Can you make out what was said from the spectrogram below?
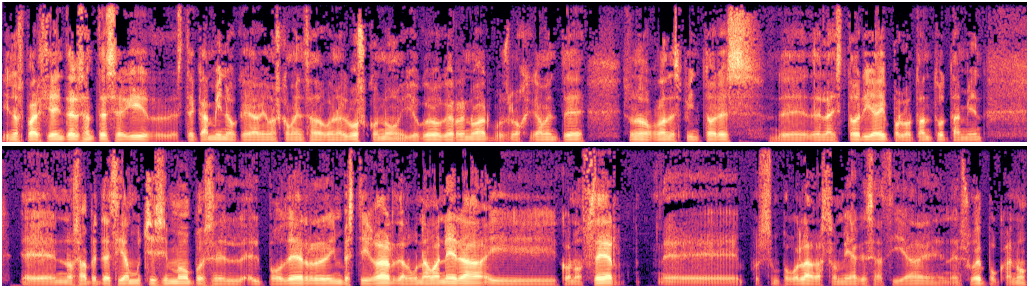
y nos parecía interesante seguir este camino que habíamos comenzado con el Bosco, ¿no? Y yo creo que Renoir, pues lógicamente, es uno de los grandes pintores de, la historia y por lo tanto también eh, nos apetecía muchísimo pues el, poder investigar de alguna manera y conocer eh, pues un poco la gastronomía que se hacía en, su época, ¿no?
